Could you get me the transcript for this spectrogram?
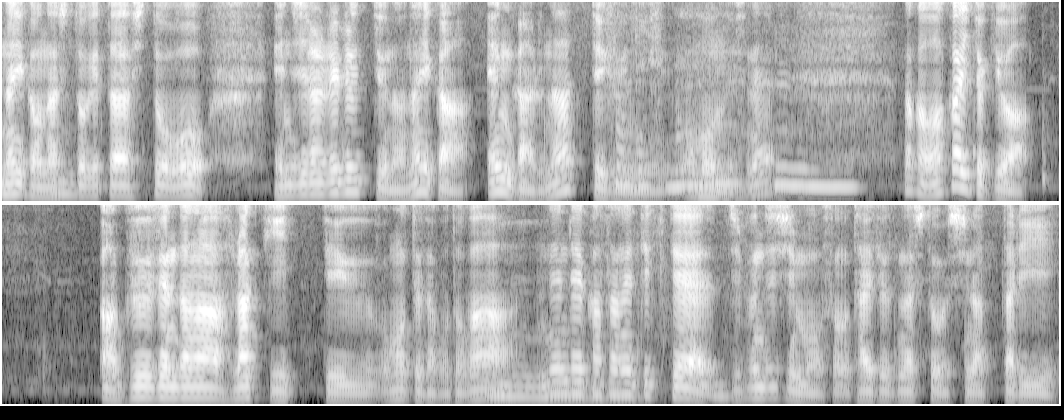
何かを成し遂げた人を演じられるっていうのは何か縁があるなっていうふうに思うんですね。うん。なんか若い時はあ偶然だなラッキーっていう思ってたことが年齢重ねてきて自分自身もその大切な人を失ったり、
